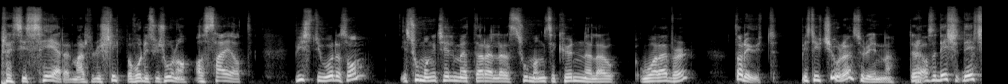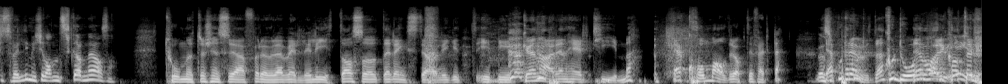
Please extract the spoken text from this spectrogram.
presisere det mer, så du slipper å få diskusjoner. Og si at hvis du gjorde det sånn, i så mange kilometer eller så mange sekunder eller whatever, da er det ut. Hvis du ikke gjorde det, så er du inne. Det, altså, det, er, ikke, det er ikke så veldig mye vanskeligere enn det. altså. To minutter syns jeg for øvrig er veldig lite. altså Det lengste jeg har ligget i bilkøen, er en hel time. Jeg kom aldri opp til feltet. Jeg prøvde. Det var i Katal-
